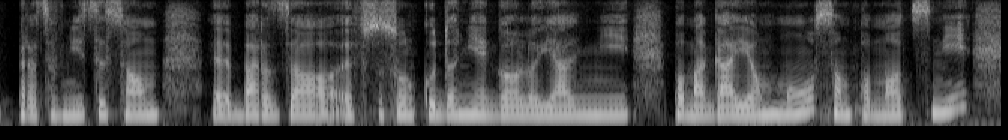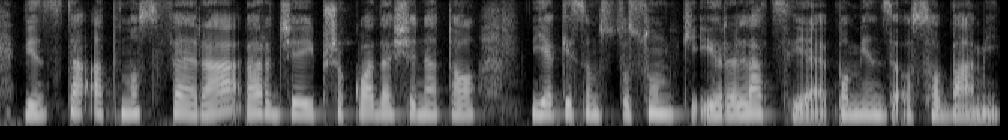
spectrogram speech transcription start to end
pracownicy są e, bardzo w stosunku do niego lojalni, pomagają mu, są pomocni, więc ta atmosfera atmosfera bardziej przekłada się na to, jakie są stosunki i relacje pomiędzy osobami.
